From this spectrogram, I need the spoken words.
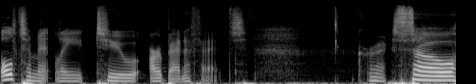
ultimately to our benefit. Correct. So,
